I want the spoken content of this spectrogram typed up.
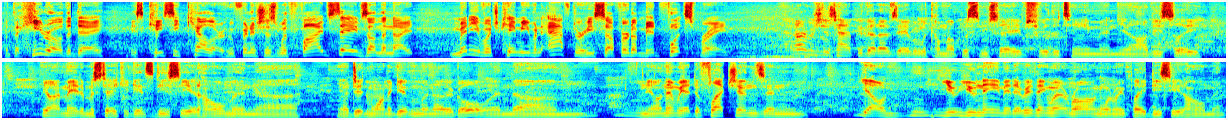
But the hero of the day is Kasey Keller, who finishes with five saves on the night, many of which came even after he suffered a mid-foot sprain. I was just happy that I was able to come up with some saves for the team, and you know, obviously, you know, I made a mistake against DC at home, and uh, you know, didn't want to give them another goal, and um, you know, and then we had deflections, and you know, you you name it, everything went wrong when we played DC at home, and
